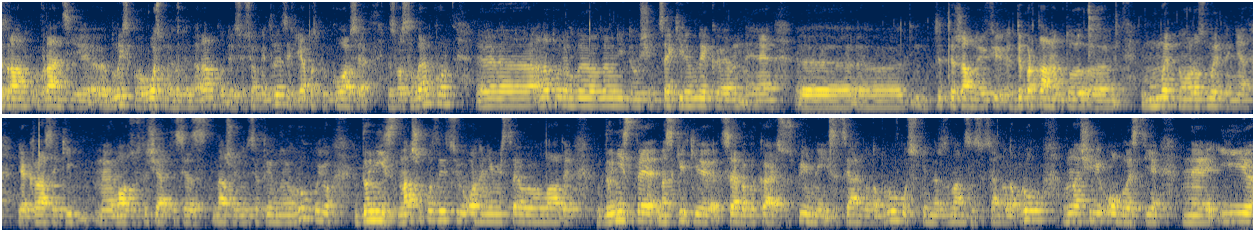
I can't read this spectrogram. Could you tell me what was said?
зранку вранці е, близько 8 години ранку, десь о 7.30, я поспілкувався з Василенком е, Анатолієм Ле- Леонідовичем. Це керівник е, державної департаменту е, митного розмитнення, якраз який е, мав зустрічатися з нашою ініціативною групою, доніс нашу позицію органів місцевої влади, доніс те, наскільки це викликає суспільний і соціальну напругу, суспільний резонанс і соціальну напругу в нашій області. Е, І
